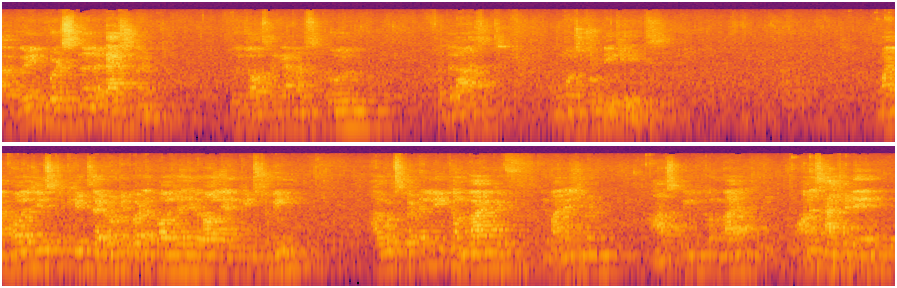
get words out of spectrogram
I have a very personal attachment to Johnson Grammar School for the last almost two decades. My apologies to kids, I don't even apologize, you're all young kids to me. I would certainly come back if the management asked me to come back on a Saturday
